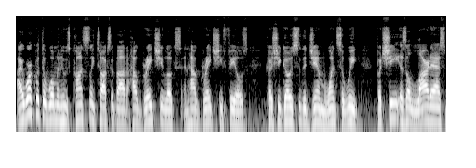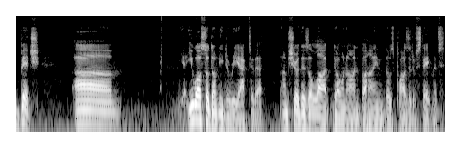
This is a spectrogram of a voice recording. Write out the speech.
I work with a woman who constantly talks about how great she looks and how great she feels because she goes to the gym once a week, but she is a lard ass bitch. Um, yeah, you also don't need to react to that. I'm sure there's a lot going on behind those positive statements.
